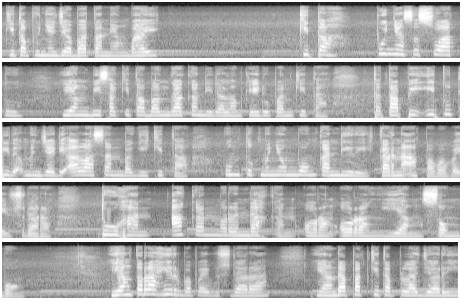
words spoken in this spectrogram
kita punya jabatan yang baik, kita punya sesuatu yang bisa kita banggakan di dalam kehidupan kita, tetapi itu tidak menjadi alasan bagi kita untuk menyombongkan diri. Karena apa, Bapak Ibu Saudara? Tuhan akan merendahkan orang-orang yang sombong. Yang terakhir, Bapak Ibu Saudara, yang dapat kita pelajari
